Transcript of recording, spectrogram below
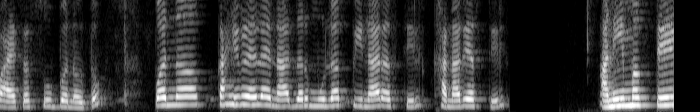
पायाचा सूप बनवतो. पण काही वेळेला आहे ना जर मुलं पिणार असतील खाणारे असतील आणि मग ते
